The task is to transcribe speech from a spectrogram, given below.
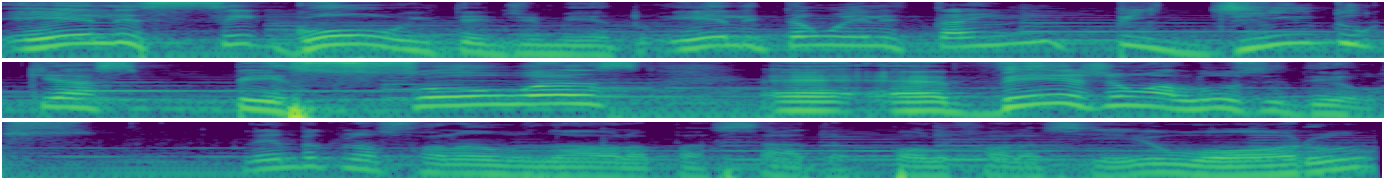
ele cegou o entendimento. Ele então ele está impedindo que as pessoas é, é, vejam a luz de Deus. Lembra que nós falamos na aula passada? Paulo fala assim: Eu oro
